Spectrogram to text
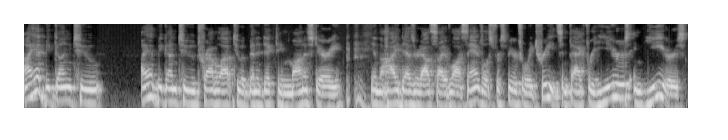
I had begun to I had begun to travel out to a Benedictine monastery in the high desert outside of Los Angeles for spiritual retreats. In fact, for years and years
